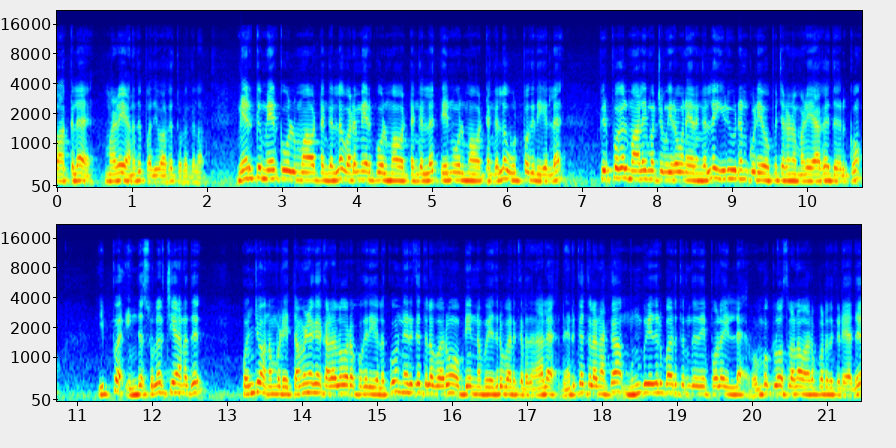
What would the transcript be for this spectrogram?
வாக்கில் மழையானது பதிவாக தொடங்கலாம். மேற்கு மேற்கு உள் மாவட்டங்களில் வடமேற்கு உள் மாவட்டங்களில் தென் உள் மாவட்டங்களில் உட்பகுதிகளில் பிற்பகல் மாலை மற்றும் இரவு நேரங்களில் இடியுடன் கூடிய வெப்பச்சலன மழையாக இது இருக்கும். இப்போ இந்த சுழற்சியானது கொஞ்சம் நம்முடைய தமிழக கடலோர பகுதிகளுக்கும் நெருக்கத்தில் வரும் அப்படின்னு நம்ம எதிர்பார்க்கறதுனால நெருக்கத்தில்னாக்கா முன்பு எதிர்பார்த்திருந்ததை போல் இல்லை ரொம்ப க்ளோஸ்லலாம் வரப்போகிறது கிடையாது.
